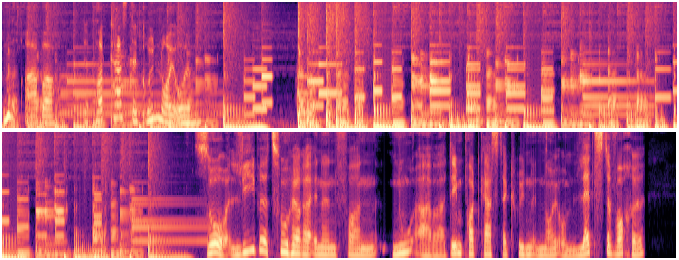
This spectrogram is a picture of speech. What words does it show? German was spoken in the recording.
Nu aber, der Podcast der Grünen Neu-Ulm. So, liebe ZuhörerInnen von Nu aber, dem Podcast der Grünen in Neu-Ulm. Letzte Woche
